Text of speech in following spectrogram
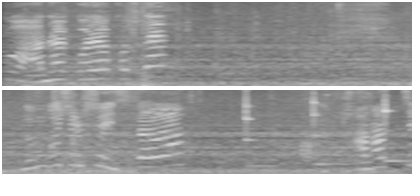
그거 안 할 거야, 컷센? 눈부실 수 있어? 알았지?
